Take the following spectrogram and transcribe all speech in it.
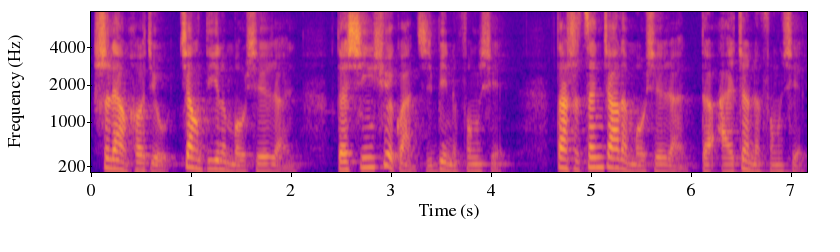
适量喝酒降低了某些人得心血管疾病的风险，但是增加了某些人得癌症的风险。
